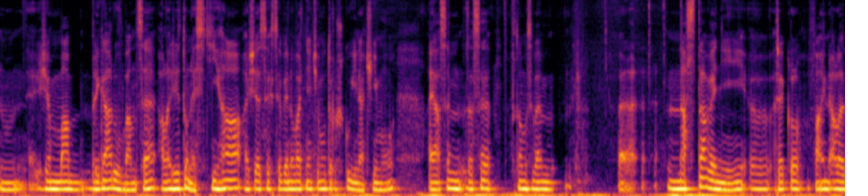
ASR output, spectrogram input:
mm, že má brigádu v bance, ale že to nestíhá a že se chce věnovat něčemu trošku jinačímu. A já jsem zase v tom svém eh, nastavení eh, řekl, fajn, ale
